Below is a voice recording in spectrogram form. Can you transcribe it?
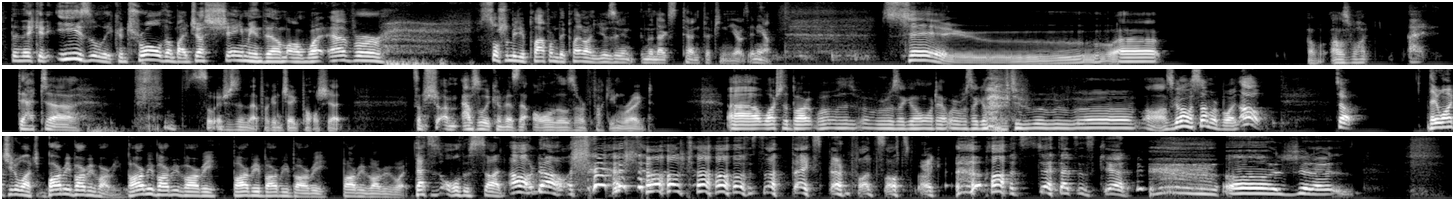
then they could easily control them by just shaming them on whatever social media platform they plan on using in the next 10, 15 years. Anyhow. So uh oh, I was watching that uh so interested in that fucking Jake Paul shit. Cause I'm sure I'm absolutely convinced that all of those are fucking rigged. Uh, watch the bar. What was where was I going? Where was I going? oh, I was going with Summer Boys. Oh, so they want you to watch Barbie, Barbie, Barbie, Barbie, Barbie, Barbie, Barbie, Barbie, Barbie, Barbie, Barbie, Barbie. That's his oldest son. Oh no! no, no. So, thanks, Barefoot Salzburg. Oh shit, that's his kid. Oh shit.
